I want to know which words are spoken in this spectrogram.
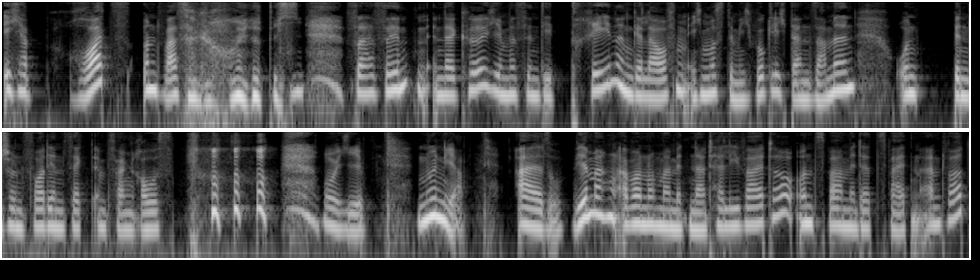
Ich habe Rotz und Wasser geheult. Ich saß hinten in der Kirche, mir sind die Tränen gelaufen. Ich musste mich wirklich dann sammeln und bin schon vor dem Sektempfang raus. oh je. Nun ja, also, wir machen aber nochmal mit Nathalie weiter und zwar mit der zweiten Antwort,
